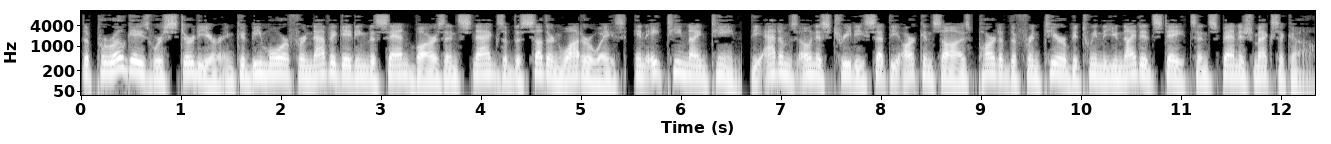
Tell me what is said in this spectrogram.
The pirogues were sturdier and could be more for navigating the sandbars and snags of the southern waterways. In 1819, the Adams-Onis Treaty set the Arkansas as part of the frontier between the United States and Spanish Mexico.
